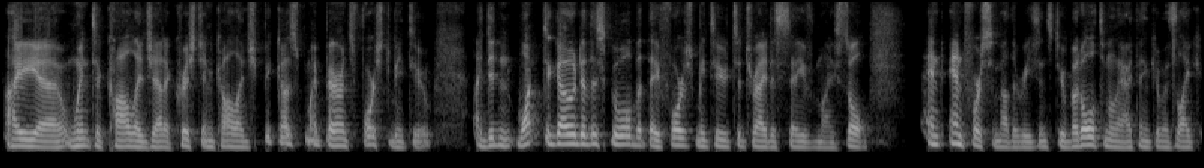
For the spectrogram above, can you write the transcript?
I uh, went to college at a Christian college because my parents forced me to. I didn't want to go to the school, but they forced me to to try to save my soul, and and for some other reasons too. But ultimately, I think it was like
